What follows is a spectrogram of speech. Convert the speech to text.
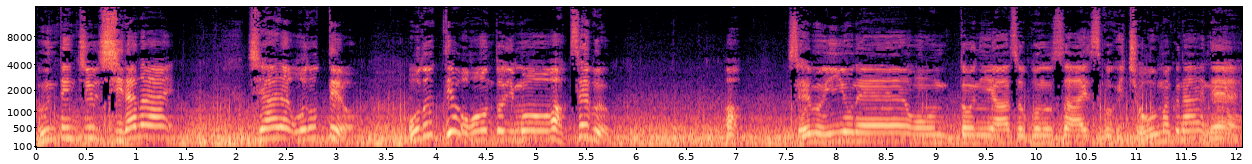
運転中知らない。知らない。踊ってよ。踊ってよ本当にもう。あセブン。セブンいいよね。本当にあそこのさアイスコーヒー超うまくないね。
